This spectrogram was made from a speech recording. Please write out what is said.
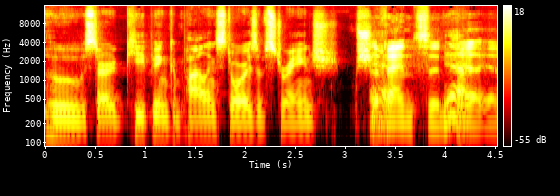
who started keeping compiling stories of strange shit. events and Yeah. yeah, yeah.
